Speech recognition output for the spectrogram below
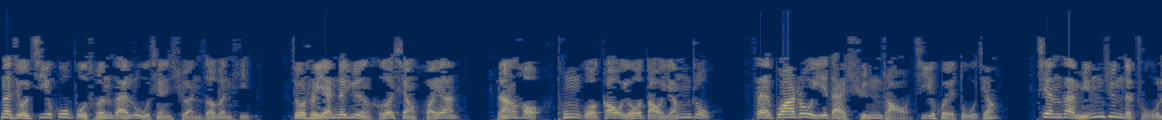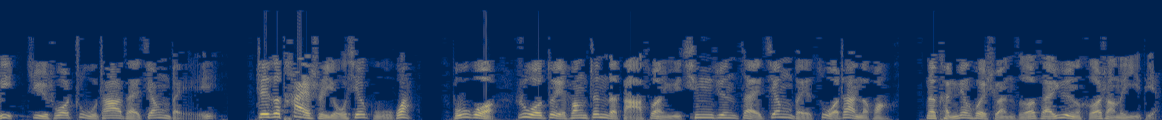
那就几乎不存在路线选择问题，就是沿着运河向淮安，然后通过高邮到扬州，在瓜州一带寻找机会渡江。现在明军的主力据说驻扎在江北，这个态势有些古怪。不过，若对方真的打算与清军在江北作战的话，那肯定会选择在运河上的一点。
